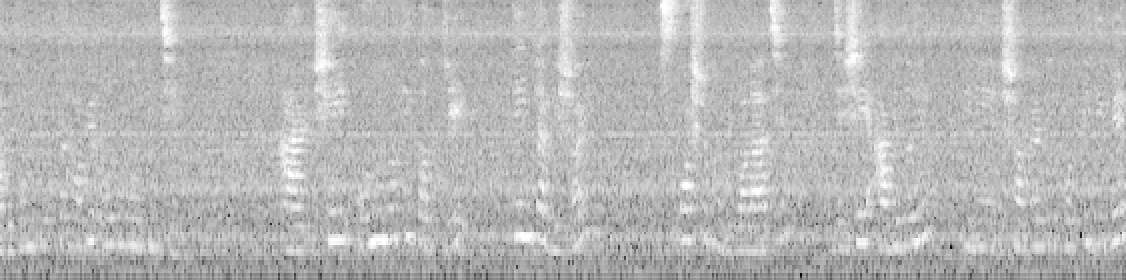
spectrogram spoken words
আবেদন করতে হবে অনুমতি চেয়ে। আর সেই অনুমতিপত্রে তিনটা বিষয় স্পষ্টভাবে বলা আছে যে সেই আবেদনে তিনি সরকারকে করতে দিবেন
